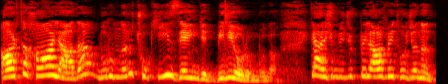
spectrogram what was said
Artı hala da durumları çok iyi zengin. Biliyorum bunu. Yani şimdi Cübbeli Ahmet Hoca'nın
